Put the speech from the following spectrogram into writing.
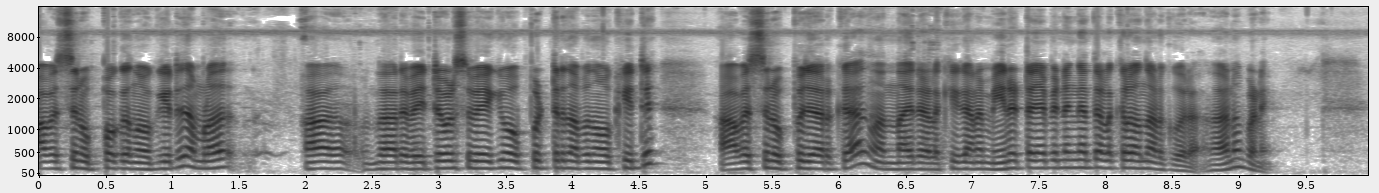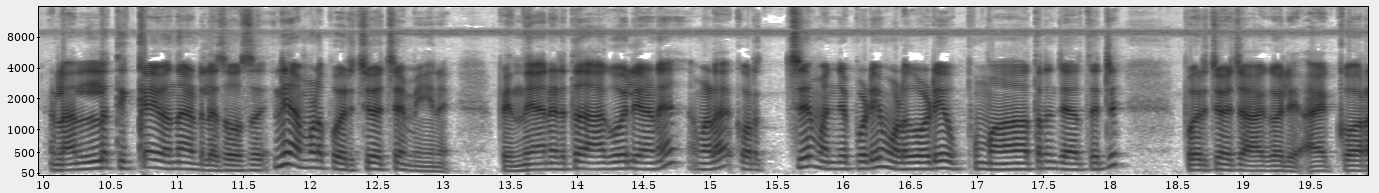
ആവശ്യത്തിന് ഉപ്പൊക്കെ നോക്കിയിട്ട് നമ്മൾ എന്താ പറയുക വെജിറ്റബിൾസ് ഉപയോഗിക്കുമ്പോൾ ഉപ്പിട്ടിരുന്ന അപ്പോൾ നോക്കിയിട്ട് ആവശ്യത്തിന് ഉപ്പ് ചേർക്കുക. നന്നായിട്ട് ഇളക്കി കാരണം മീനിട്ട് കഴിഞ്ഞാൽ പിന്നെ ഇങ്ങനത്തെ ഇളക്കലൊന്നും നടക്കൂല. അതാണ് പണി. നല്ല തിക്കായി വന്നാണ്ടല്ലേ സോസ് ഇനി നമ്മൾ പൊരിച്ചു വെച്ച മീൻ. അപ്പം ഇന്ന് ഞാനെടുത്ത ആഗോലിയാണ്. നമ്മൾ കുറച്ച് മഞ്ഞപ്പൊടി മുളക് പൊടി ഉപ്പ് മാത്രം ചേർത്തിട്ട് പൊരിച്ചു വെച്ച ആകോലി അയക്കോറ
